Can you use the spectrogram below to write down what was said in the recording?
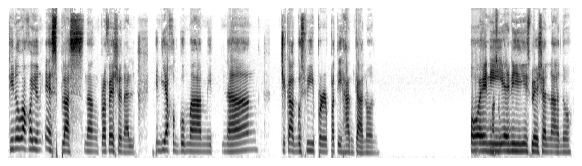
kinuha ko yung S plus ng professional, hindi ako gumamit ng Chicago Sweeper pati hand cannon. O any any special na ano.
